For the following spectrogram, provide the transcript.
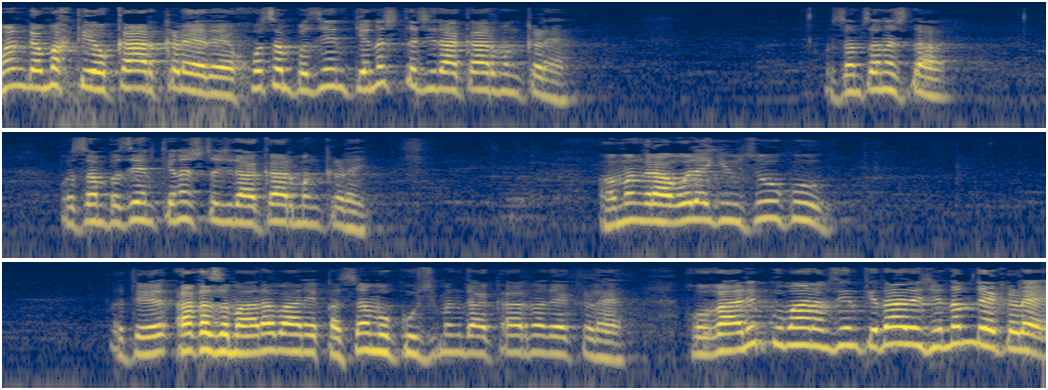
منګه مخکې یو کار کړی دی خو سم په ذهن کې نشته چې دا کار من کړی خو سم څه نشته خو سم په ذهن کې نشته چې دا کار من کړی او من راولګي وڅوکو ته هغه زمانہ باندې قسم وکړو چې موږ دا کار نه دی کړی خو غالب ګمان هم زین کې دا دی چې نم دی کړی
